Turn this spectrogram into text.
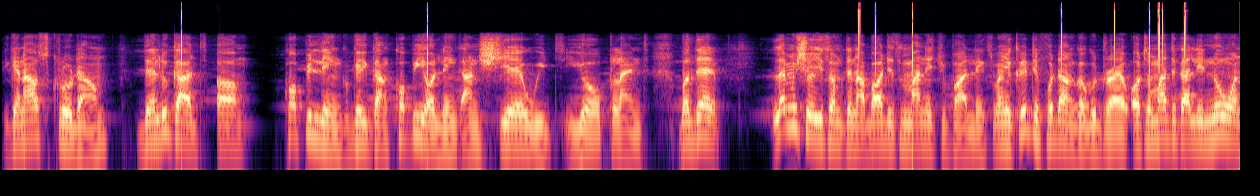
You can now scroll down. Then look at um copy link okay? You can copy your link and share with your client. But then let me show you something about this manage people links. When you create a folder on google drive automatically no one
